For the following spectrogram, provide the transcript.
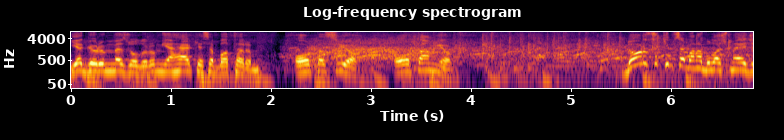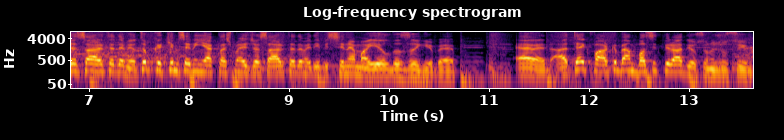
Ya görünmez olurum ya herkese batarım. Ortası yok. Ortam yok. Doğrusu kimse bana bulaşmaya cesaret edemiyor. Tıpkı kimsenin yaklaşmaya cesaret edemediği bir sinema yıldızı gibi. Evet, tek farkı ben basit bir radyo sunucusuyum.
